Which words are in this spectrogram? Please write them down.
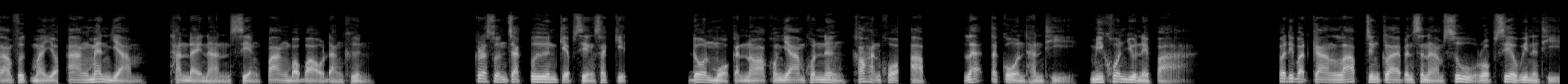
ตามฝึกมายออ้างแม่นยำทันใดนั้นเสียงปังเบาๆดังขึ้น กระสุนจากปืนเก็บเสียงสะกิดโดนหมวกกันนอกของยามคนหนึ่งเขาหันขวาอัพและตะโกนทันที มีคนอยู่ในป่า ปฏิบัติการลับจึงกลายเป็นสนามสู้รบเสี้ยววินาที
